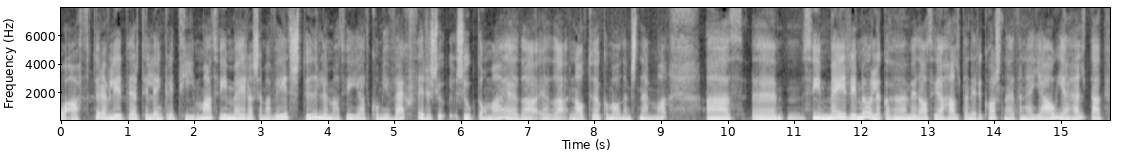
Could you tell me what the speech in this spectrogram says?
og aftur ef litið er til lengri tíma því meira sem að við stuðlum að því að komi veg fyrir sjúkdóma eða, eða ná tökum á þeim snemma að um, því meiri möguleika höfum við á því að halda nýri kostnaði. Þannig að já, ég held að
